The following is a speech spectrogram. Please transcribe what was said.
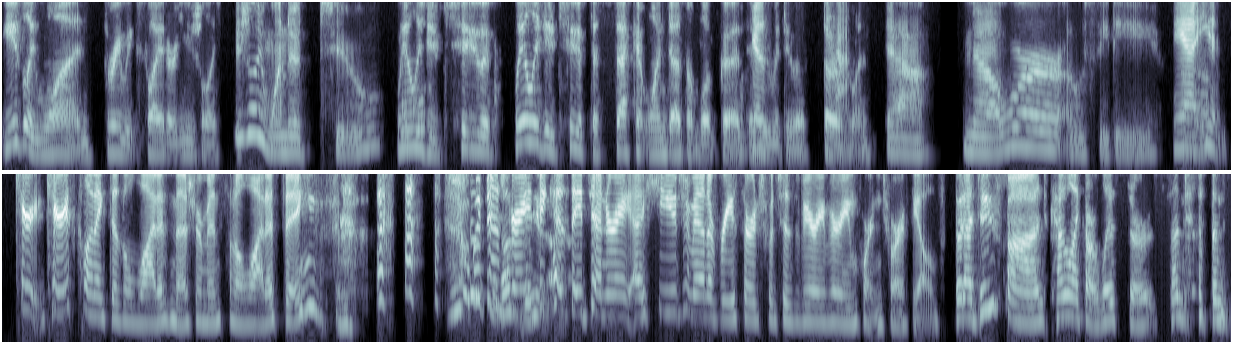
usually one. Three weeks later, usually Usually one to two. we only do two. If, we only do two if the second one doesn't look good. Then Yes. we would do a third Yeah. one. Yeah. No, we're OCD. Yeah, Um, you, Carrie, Carrie's clinic does a lot of measurements and a lot of things, which is great data. because they generate a huge amount of research, which is very, very important to our field. But I do find, kind of like our listeners, sometimes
